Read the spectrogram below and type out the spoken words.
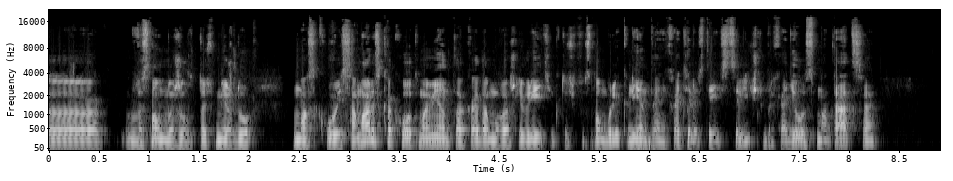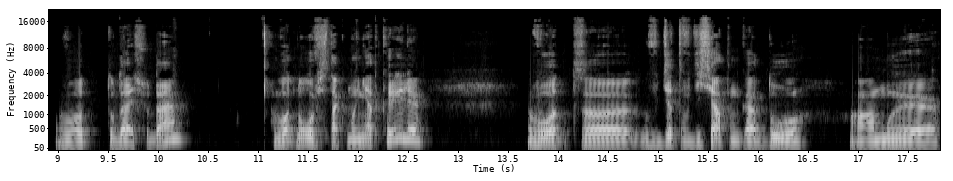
в основном мы жил, то есть между Москвой и Самарой с какого-то момента, когда мы вошли в рейтинг, то есть в основном были клиенты, они хотели встретиться лично, приходилось смотаться вот туда-сюда. Вот, ну офис так мы не открыли. Вот, э, где-то в 2010 году а, мы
